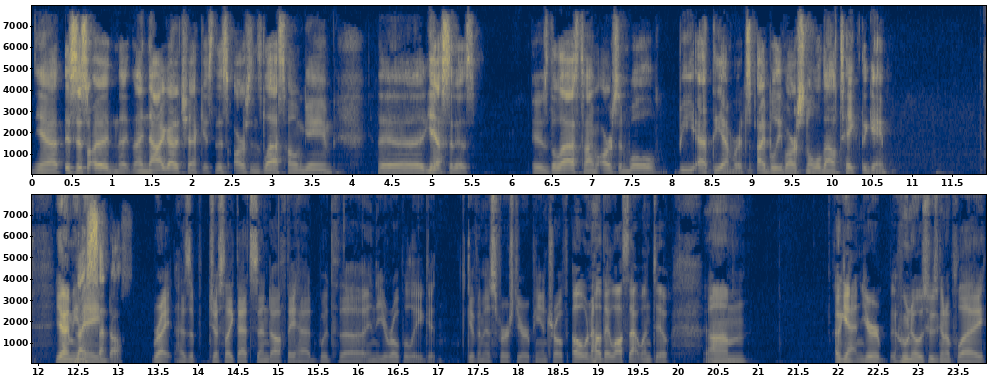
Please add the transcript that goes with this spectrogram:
yeah. Is this? Uh, now I got to check. Is this Arsenal's last home game? Uh, yes, it is. It is the last time Arsenal will be at the Emirates. I believe Arsenal will now take the game. Yeah, I mean, nice send off. right as a just like that send off they had with uh, in the Europa League, it, give him his first European trophy. Oh no, they lost that one too. Um, again, you're who knows who's going to play.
